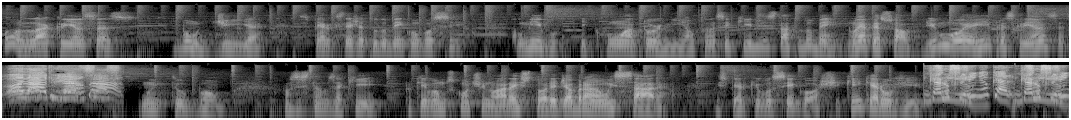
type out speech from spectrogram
Olá, crianças! Bom dia! Espero que esteja tudo bem com você. Comigo e com a turminha Alcance Kids está tudo bem, não é, pessoal? Diga um oi aí para as crianças. Olá, crianças! Muito bom! Nós estamos aqui porque vamos continuar a história de Abraão e Sara. Espero que você goste. Quem quer ouvir? Quero sim, quero, quero sim,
